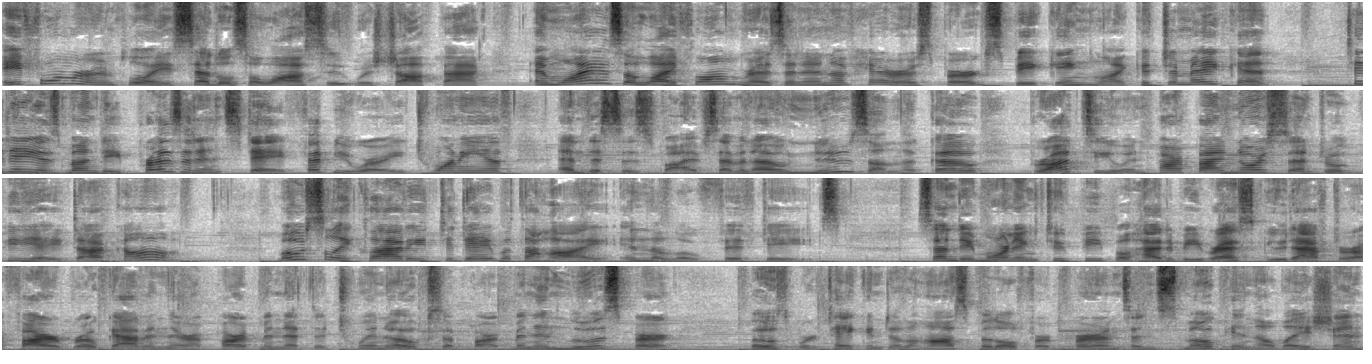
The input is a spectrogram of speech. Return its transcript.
A former employee settles a lawsuit with Shop Vac, and why is a lifelong resident of Harrisburg speaking like a Jamaican? Today is Monday, President's Day, February 20th, and this is 570 News on the Go, brought to you in part by NorthCentralPA.com. Mostly cloudy today with a high in the low 50s. Sunday morning, two people had to be rescued after a fire broke out in their apartment at the Twin Oaks apartment in Lewisburg. Both were taken to the hospital for burns and smoke inhalation.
